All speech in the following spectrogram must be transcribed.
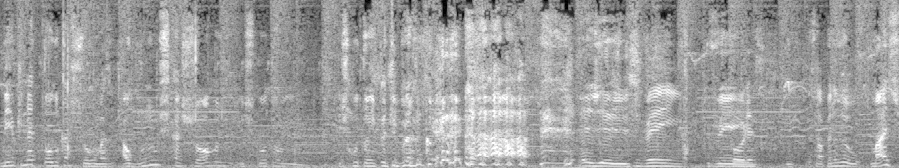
meio que não é todo cachorro, mas alguns cachorros escutam. escutam em preto e branco. Eles Vem veem. Cores. São apenas o. mais.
